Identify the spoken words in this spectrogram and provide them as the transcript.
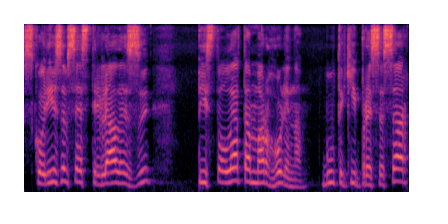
скоріш за все, стріляли з пістолета Марголіна. Був такий при СССР.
